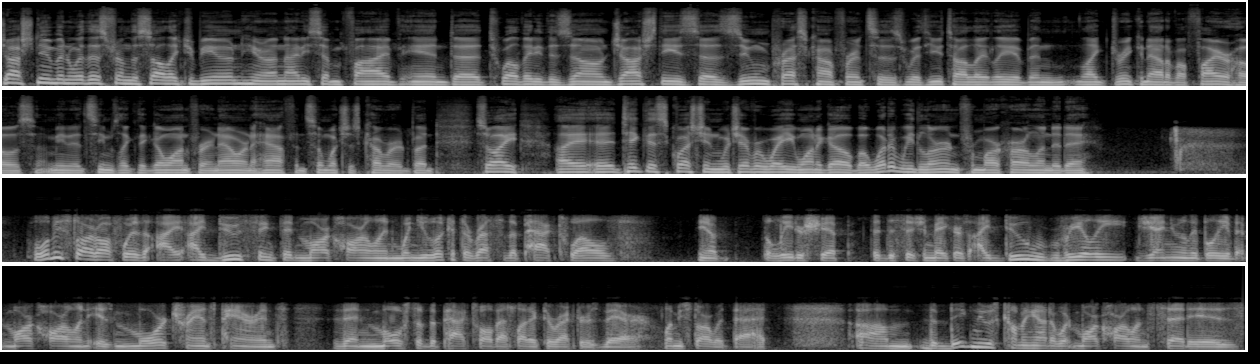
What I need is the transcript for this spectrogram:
Josh Newman with us from the Salt Lake Tribune here on 97.5 and uh, 1280 The Zone. Josh, these uh, Zoom press conferences with Utah lately have been like drinking out of a fire hose. I mean, it seems like they go on for an hour and a half and so much is covered. But so I, I uh, take this question whichever way you want to go. But what did we learn from Mark Harlan today? Well, let me start off with I, I do think that Mark Harlan, when you look at the rest of the Pac-12, you know, the leadership, the decision makers. I do really genuinely believe that Mark Harlan is more transparent than most of the Pac-12 athletic directors there. Let me start with that. Um, the big news coming out of what Mark Harlan said is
